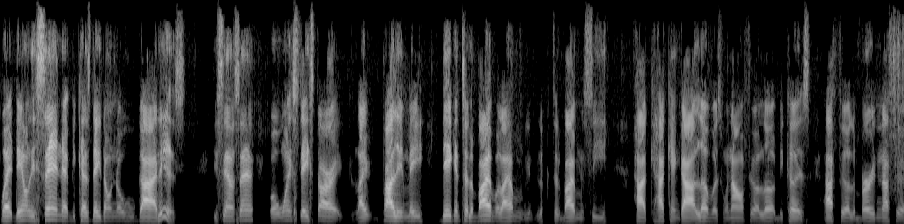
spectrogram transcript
But they only saying that because they don't know who God is. You see what I'm saying? But once they start like probably may dig into the Bible, like I'm looking to the Bible and see how how can God love us when I don't feel love because I feel the burden, I feel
